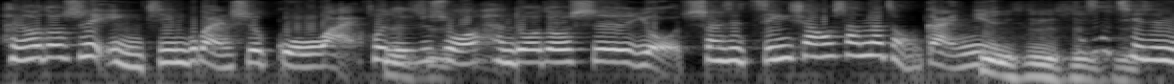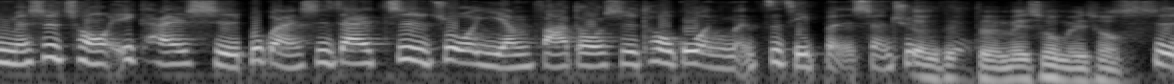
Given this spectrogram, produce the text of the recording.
很多都是引进，不管是国外或者是说很多都是有算是经销商那种概念，是是是，是。其实你们是从一开始不管是在制作研发都是透过你们自己本身去，对对对，没错没错，是，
